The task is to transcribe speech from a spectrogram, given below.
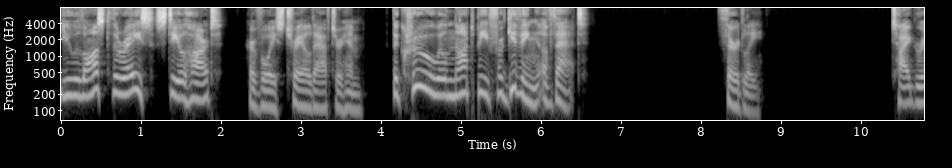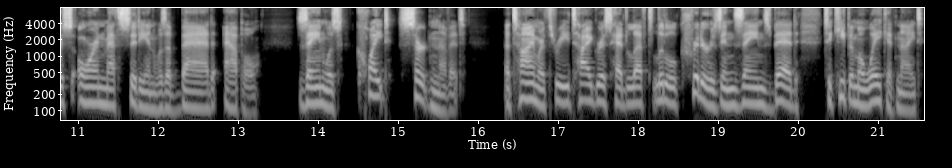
You lost the race, Steelheart, her voice trailed after him. The crew will not be forgiving of that. Thirdly, Tigris Orin Mathsidian was a bad apple. Zane was quite certain of it. A time or three, Tigris had left little critters in Zane's bed to keep him awake at night.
